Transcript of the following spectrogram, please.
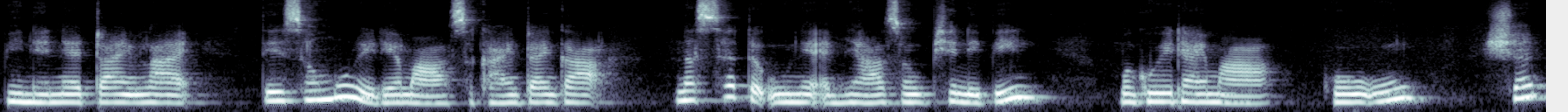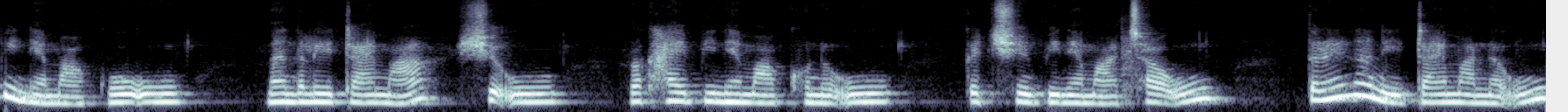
ပြည်내နဲ့တိုင်းလိုက်သေဆုံးမှုတွေထဲမှာစကိုင်းတိုင်းက22ဦးနဲ့အများဆုံးဖြစ်နေပြီးမကွေးတိုင်းမှာ9ဦးရှမ်းပြည်နယ်မှာ9ဦးမန္တလေးတိုင်းမှာ10ဦးရခိုင်ပြည်နယ်မှာ9ဦးကချင်ပြည်နယ်မှာ6ဦးတရင်းနာနေတိုင်းမှာ2ဦး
